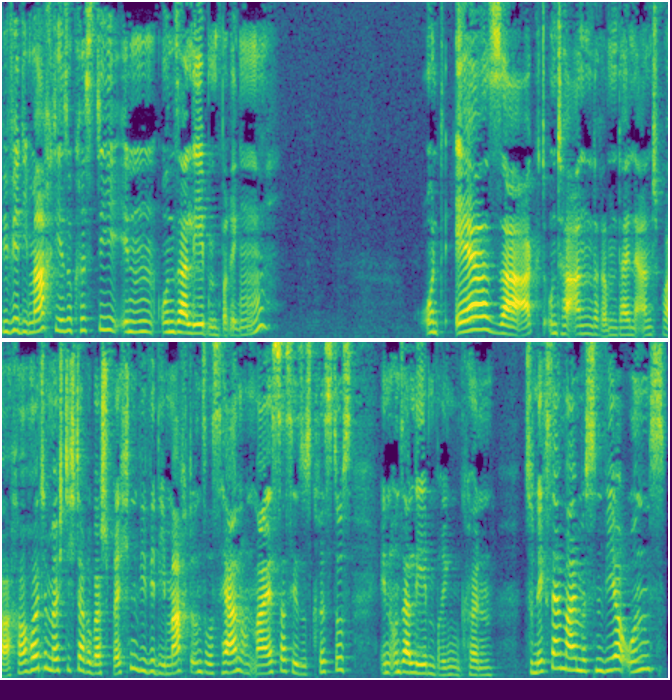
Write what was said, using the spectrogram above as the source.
wie wir die Macht Jesu Christi in unser Leben bringen. Und er sagt unter anderem deine Ansprache, heute möchte ich darüber sprechen, wie wir die Macht unseres Herrn und Meisters Jesus Christus in unser Leben bringen können. Zunächst einmal müssen wir uns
